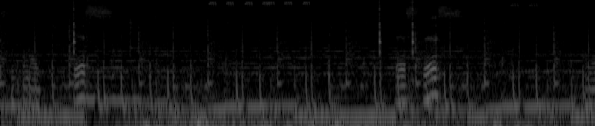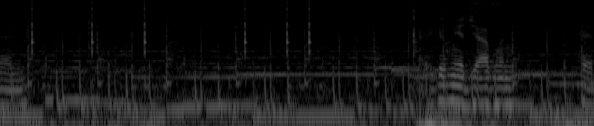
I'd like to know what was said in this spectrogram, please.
something like this. This, this. And then Alright, it gives me a javelin head.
